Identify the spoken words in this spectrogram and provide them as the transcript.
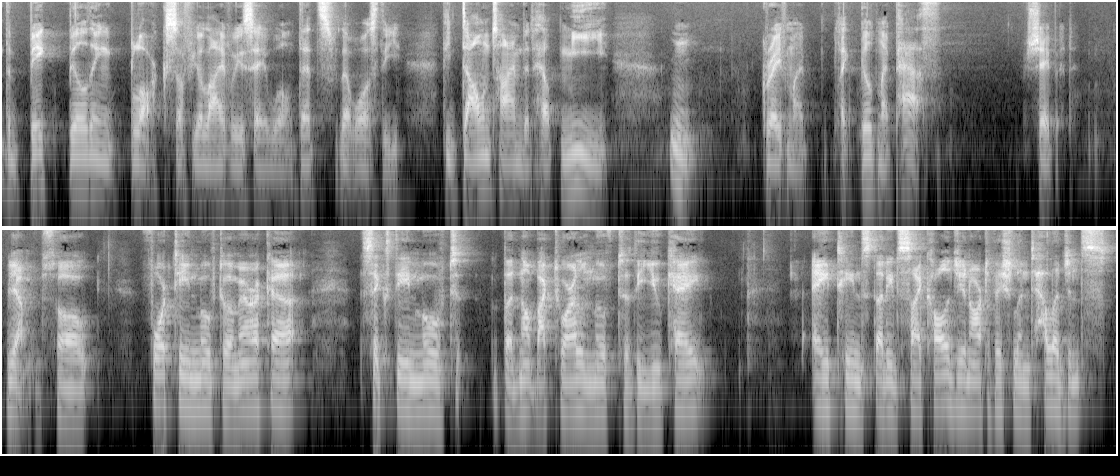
the big building blocks of your life where you say, well, that's that was the the downtime that helped me mm. grave my like build my path, shape it. Yeah. So 14 moved to America, 16 moved, but not back to Ireland, moved to the UK. 18, studied psychology and artificial intelligence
